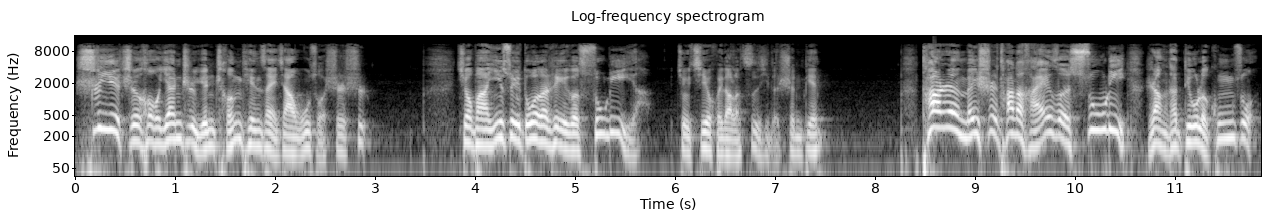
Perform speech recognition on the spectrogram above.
失业之后，燕志云成天在家无所事事，就把一岁多的这个苏丽呀。就接回到了自己的身边，他认为是他的孩子苏丽让他丢了工作，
